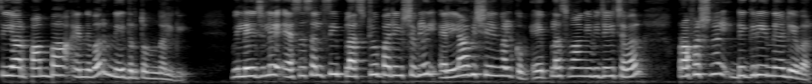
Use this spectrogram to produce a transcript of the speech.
C R Pampa എന്നിവർ നേതൃത്വം നൽകി. വില്ലേജിലെ S S L C plus two പരീക്ഷകളിൽ എല്ലാ വിഷയങ്ങൾക്കും എ പ്ലസ് വാങ്ങി വിജയിച്ചവർ പ്രൊഫഷണൽ ഡിഗ്രി നേടിയവർ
